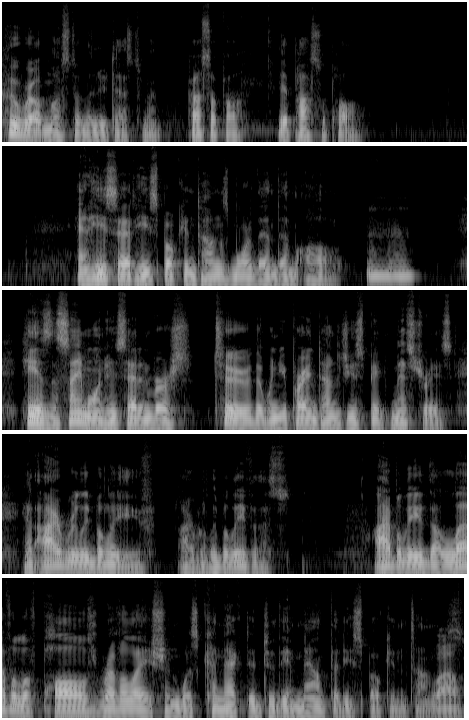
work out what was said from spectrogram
Who wrote most of the New Testament? Apostle Paul. The Apostle Paul. And he said he spoke in tongues more than them all. Mm-hmm. He is the same one who said in verse 2 that when you pray in tongues, you speak mysteries. And I really believe, I really believe this. I believe the level of Paul's revelation was connected to the amount that he spoke in tongues. Wow.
